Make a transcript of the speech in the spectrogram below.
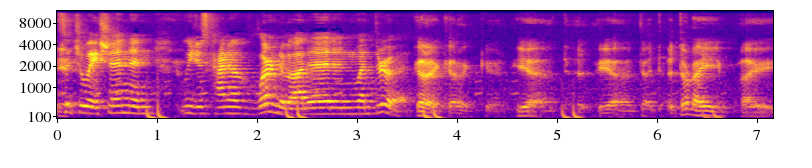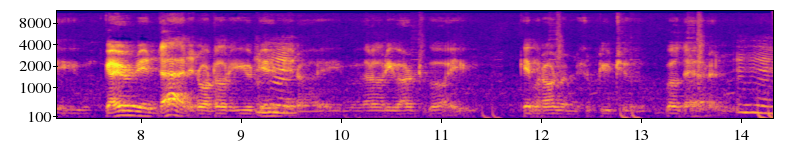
yeah. situation and we just kind of learned about it and went through it. Correct, correct. Yeah, yeah. I thought I I guided in that in whatever you did, mm -hmm. you know, wherever you wanted to go, I came around and helped you to go there. And mm -hmm.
